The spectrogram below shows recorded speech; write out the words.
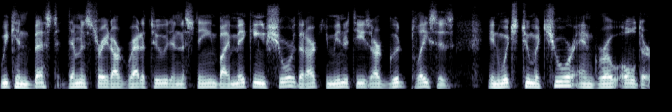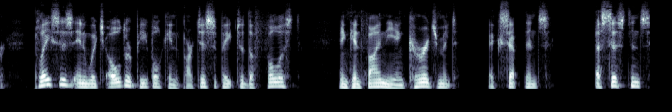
We can best demonstrate our gratitude and esteem by making sure that our communities are good places in which to mature and grow older, places in which older people can participate to the fullest and can find the encouragement, acceptance, assistance,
